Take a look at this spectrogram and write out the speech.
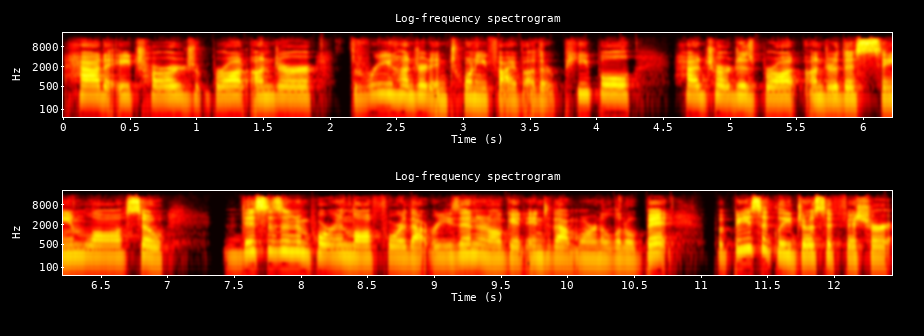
had a charge brought under. 325 other people had charges brought under this same law. So, this is an important law for that reason, and I'll get into that more in a little bit. But basically, Joseph Fischer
